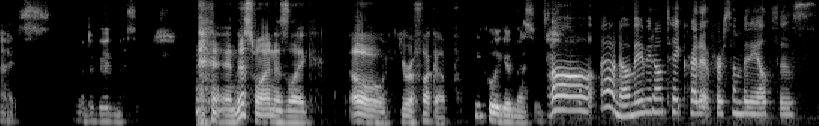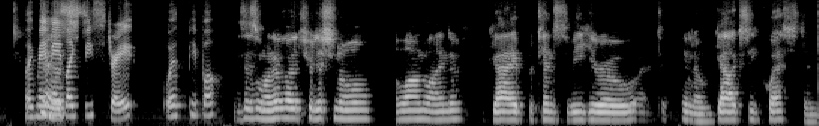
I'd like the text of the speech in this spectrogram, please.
Nice. What a good message. and this one is like, oh, you're a fuck up. Equally good message. Oh, I don't know. Maybe don't take credit for somebody else's. Like maybe like be straight with people. This is one of a traditional, long line of guy pretends to be hero, uh, to, you know, Galaxy Quest and,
